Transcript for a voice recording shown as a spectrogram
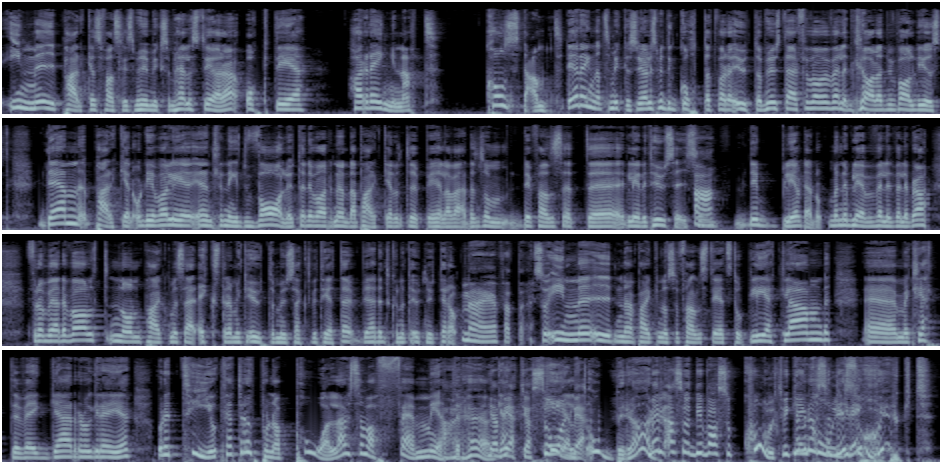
inne i parken så fanns det liksom hur mycket som helst att göra och det har regnat konstant. Det har regnat så mycket så det har liksom inte gått att vara utomhus. Därför var vi väldigt glada att vi valde just den parken och det var egentligen inget val utan det var den enda parken typ i hela världen som det fanns ett eh, ledigt hus i. Så ah. det blev den. Men det blev väldigt, väldigt bra. För om vi hade valt någon park med så här extra mycket utomhusaktiviteter, vi hade inte kunnat utnyttja dem. Nej, jag fattar. Så inne i den här parken så fanns det ett stort lekland eh, med klätterväggar och grejer. Och det Theo klättrade upp på några pålar som var fem meter ah, höga. Jag vet, jag såg Helt det. oberörd. Men men alltså det var så coolt, vilken Nej, men alltså, cool det är så sjukt.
